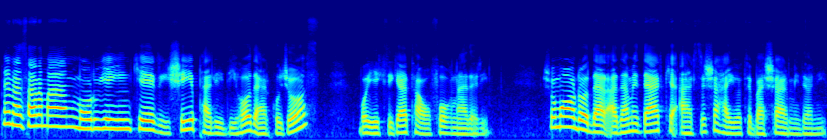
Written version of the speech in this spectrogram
به نظر من ما روی این که ریشه پلیدی ها در کجاست با یکدیگر توافق نداریم. شما آن را در عدم درک ارزش حیات بشر می‌دانید.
